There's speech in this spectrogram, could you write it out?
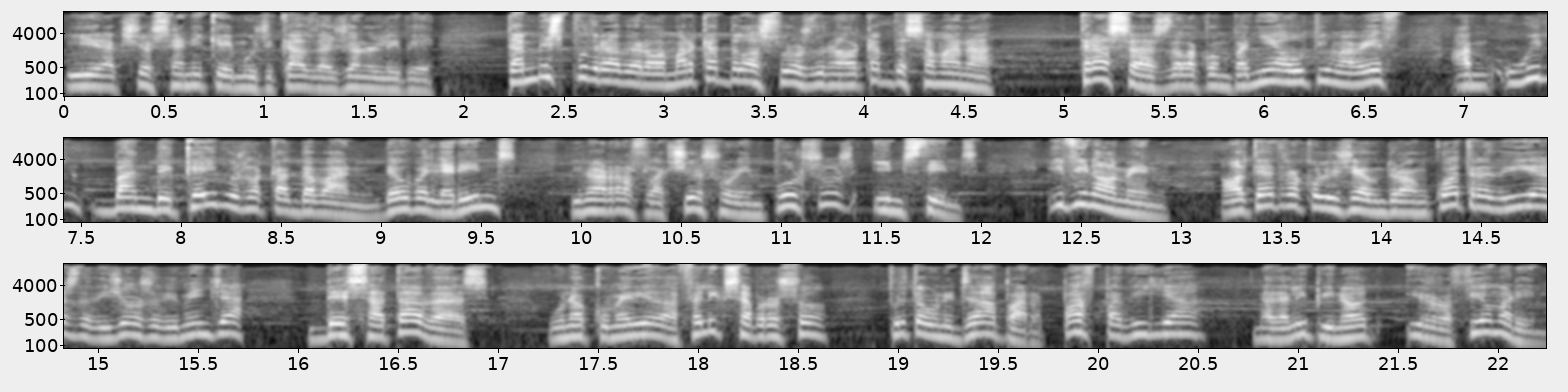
i direcció escènica i musical de Joan Oliver. També es podrà veure al Mercat de les Flors durant el cap de setmana traces de la companyia Última Vez amb Win Van de Keibus al capdavant, 10 ballarins i una reflexió sobre impulsos i instints. I finalment, al Teatre Coliseum durant 4 dies de dijous a diumenge Desatades, una comèdia de Fèlix Sabroso protagonitzada per Paz Padilla, Nadalí Pinot i Rocío Marín.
